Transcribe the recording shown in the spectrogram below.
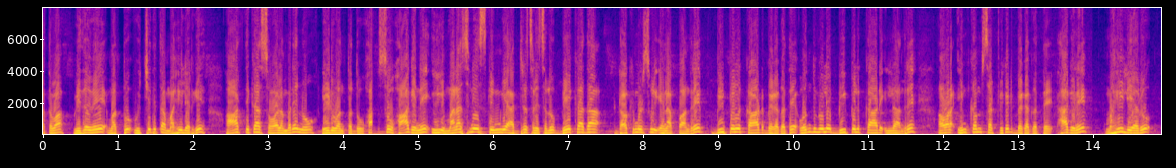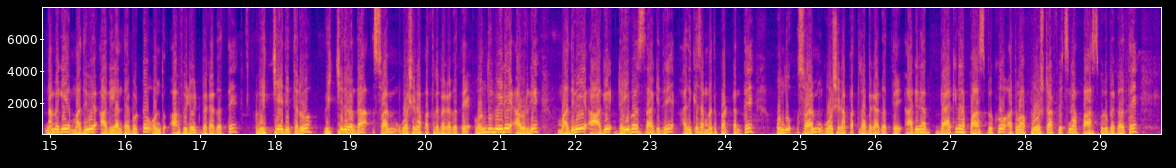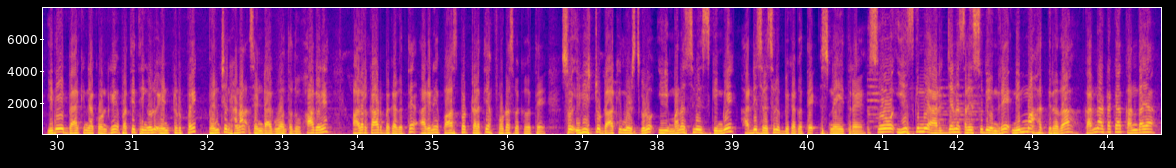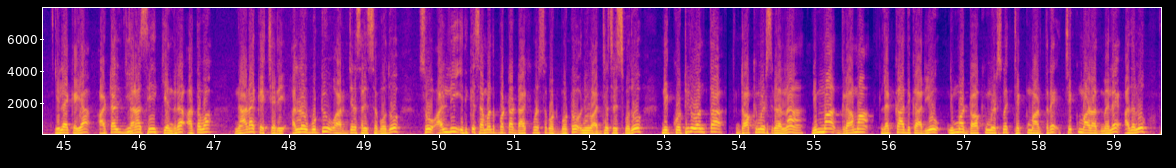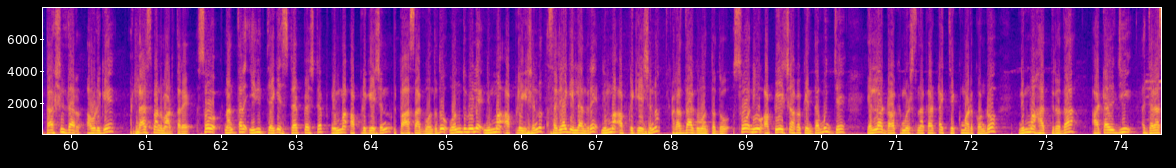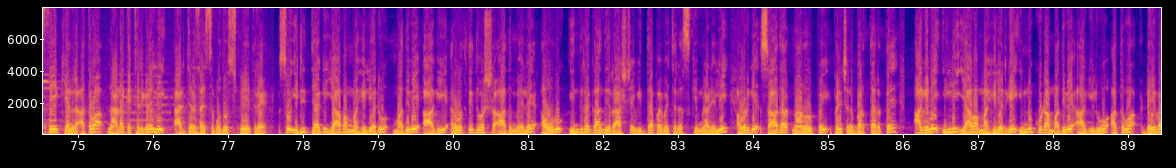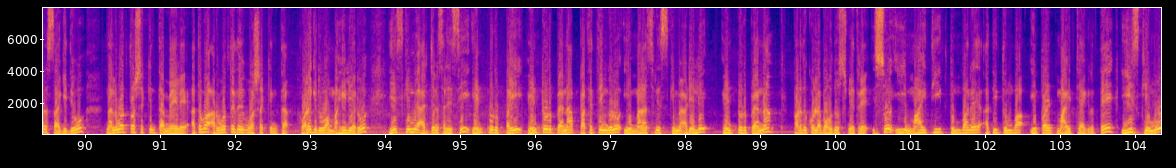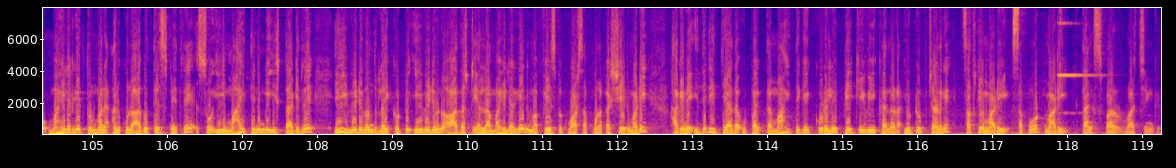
ಅಥವಾ ವಿಧವೆ ಮತ್ತು ವಿಚ್ಛೇದಿತ ಮಹಿಳೆಯರಿಗೆ ಆರ್ಥಿಕ ಸ್ವಾವಲಂಬನೆಯನ್ನು ನೀಡುವಂತದ್ದು ಸೊ ಹಾಗೆಯೇ ಈ ಮನಸ್ಸಿನ ಸ್ಕೀಮ್ಗೆ ಅರ್ಜಿ ಸಲ್ಲಿಸಲು ಬೇಕಾದ ಡಾಕ್ಯುಮೆಂಟ್ಸ್ಗಳು ಏನಪ್ಪಾ ಅಂದ್ರೆ ಬಿ ಪಿ ಎಲ್ ಕಾರ್ಡ್ ಬೇಕಾಗುತ್ತೆ. ಒಂದು ವೇಳೆ ಬಿ ಪಿ ಎಲ್ ಕಾರ್ಡ್ ಇಲ್ಲ ಅಂದ್ರೆ ಅವರ ಇನ್ಕಮ್ ಸರ್ಟಿಫಿಕೇಟ್ ಬೇಕಾಗುತ್ತೆ. ಹಾಗೆಯೇ ಮಹಿಳೆಯರು ನಮಗೆ ಮದುವೆ ಆಗಿಲ್ಲ ಅಂತ ಹೇಳ್ಬಿಟ್ಟು ಒಂದು ಅಫಿಡೇವಿಟ್ ಬೇಕಾಗುತ್ತೆ. ವಿಚ್ಛೇದಿತರು, ವಿಚ್ಛೇದನದ ಸ್ವಯಂ ಘೋಷಣಾ ಪತ್ರ ಬೇಕಾಗುತ್ತೆ. ಒಂದು ವೇಳೆ ಅವರಿಗೆ ಮದುವೆ ಆಗಿ ಡೈವರ್ಸ್ ಆಗಿದೆ ಅದಕ್ಕೆ ಸಂಬಂಧಪಟ್ಟಂತೆ ಒಂದು ಸ್ವಯಂ ಘೋಷಣಾ ಪತ್ರ ಬೇಕಾಗುತ್ತೆ. ಹಾಗೆಯೇ ಬ್ಯಾಂಕಿನ ಪಾಸ್ಬುಕ್ ಅಥವಾ ಪೋಸ್ಟ್ ಆಫೀಸ್ನ ಪಾಸ್ಬುಕ್ ಬೇಕಾಗುತ್ತೆ. ಇದೇ ಬ್ಯಾಂಕಿನ ಅಕೌಂಟ್ಗೆ ಪ್ರತಿ ತಿಂಗಳು ಎಂಟು ರೂಪಾಯಿ ಪೆನ್ಷನ್ ಹಣ ಸೆಂಡ್ ಆಗುವಂಥದ್ದು. ಹಾಗೆಯೇ ಆಧಾರ್ ಕಾರ್ಡ್ ಬೇಕಾಗುತ್ತೆ, ಹಾಗೆಯೇ ಪಾಸ್ಪೋರ್ಟ್ ಅಳತೆಯ ಫೋಟೋಸ್ ಬೇಕಾಗುತ್ತೆ. ಸೊ, ಇವಿಷ್ಟು ಡಾಕ್ಯುಮೆಂಟ್ಸ್ಗಳು ಈ ಮನಸ್ವಿನಿ ಸ್ಕೀಮ್ಗೆ ಅರ್ಜಿ ಸಲ್ಲಿಸಲು ಬೇಕಾಗುತ್ತೆ. ಸ್ನೇಹಿತರೆ, ಸೊ, ಈ ಸ್ಕೀಮ್ಗೆ ಅರ್ಜಿಯನ್ನು ಸಲ್ಲಿಸುವುದು ಎಂದರೆ ನಿಮ್ಮ ಹತ್ತಿರದ ಕರ್ನಾಟಕ ಕಂದಾಯ ಇಲಾಖೆಯ ಅಟಲ್ ಜನಸಿ ಕೇಂದ್ರ ಅಥವಾ ನಾಡ ಕಚೇರಿ ಅಲ್ಲಿ ಹೋಗ್ಬಿಟ್ಟು ಅರ್ಜಿ ಸಲ್ಲಿಸಬಹುದು. ಸೊ ಅಲ್ಲಿ ಇದಕ್ಕೆ ಸಂಬಂಧಪಟ್ಟ ಡಾಕ್ಯುಮೆಂಟ್ಸ್ ಕೊಟ್ಬಿಟ್ಟು ನೀವು ಅರ್ಜಿ ಸಲ್ಲಿಸಬಹುದು. ನೀವು ಕೊಟ್ಟಿರುವಂತ ಡಾಕ್ಯುಮೆಂಟ್ಸ್ ಗಳನ್ನ ನಿಮ್ಮ ಗ್ರಾಮ ಲೆಕ್ಕಾಧಿಕಾರಿಯು ನಿಮ್ಮ ಡಾಕ್ಯುಮೆಂಟ್ಸ್ನ ಚೆಕ್ ಮಾಡ್ತಾರೆ. ಚೆಕ್ ಮಾಡಾದ್ಮೇಲೆ ಅದನ್ನು ತಹಶೀಲ್ದಾರ್ ಅವರಿಗೆ ಟ್ರಾನ್ಸ್ಫರ್ ಮಾಡ್ತಾರೆ. ಸೊ ನಂತರ ಈ ರೀತಿಯಾಗಿ ಸ್ಟೆಪ್ ಬೈ ಸ್ಟೆಪ್ ನಿಮ್ಮ ಅಪ್ಲಿಕೇಶನ್ ಪಾಸ್ ಆಗುವಂಥದ್ದು. ಒಂದು ವೇಳೆ ನಿಮ್ಮ ಅಪ್ಲಿಕೇಶನ್ ಸರಿಯಾಗಿಲ್ಲ ಅಂದ್ರೆ ನಿಮ್ಮ ಅಪ್ಲಿಕೇಶನ್ ರದ್ದಾಗುವಂಥದ್ದು. ಸೊ ನೀವು ಅಪ್ಲಿಕೇಶನ್ ಹಾಕೋಕ್ಕಿಂತ ಮುಂಚೆ ಎಲ್ಲ ಡಾಕ್ಯುಮೆಂಟ್ಸ್ನ ಕರೆಕ್ಟಾಗಿ ಚೆಕ್ ಮಾಡಿಕೊಂಡು ನಿಮ್ಮ ಹತ್ತಿರದ ಅಟಲ್ಜಿ ಜನಸೇವೆ ಕೇಂದ್ರ ಅಥವಾ ನಾಡ ಕಚೇರಿಗಳಲ್ಲಿ ಅರ್ಜಿ ಸಲ್ಲಿಸಬಹುದು, ಸ್ನೇಹಿತರೆ. ಸೊ ಈ ರೀತಿಯಾಗಿ ಯಾವ ಮಹಿಳೆಯರು ಮದುವೆ ಆಗಿ ಅರವತ್ತೈದು ವರ್ಷ ಆದ ಮೇಲೆ ಅವರು ಇಂದಿರಾ ಗಾಂಧಿ ರಾಷ್ಟ್ರೀಯ ವೃದ್ಧಾಪ್ಯ ವೇತನ ಸ್ಕೀಮ್ ಅಡಿಯಲ್ಲಿ ಅವರಿಗೆ ಸಾವಿರದ ನಾನೂರು ರೂಪಾಯಿ ಪೆನ್ಷನ್ ಬರ್ತಾ ಇರುತ್ತೆ. ಹಾಗೆಯೇ ಇಲ್ಲಿ ಯಾವ ಮಹಿಳೆಯರಿಗೆ ಇನ್ನೂ ಕೂಡ ಮದುವೆ ಆಗಿಲ್ವೋ ಅಥವಾ ಡೈವರ್ಸ್ ಆಗಿದೆಯೋ ನಲವತ್ತು ವರ್ಷಕ್ಕಿಂತ ಮೇಲೆ ಅಥವಾ ಅರವತ್ತೈದು ವರ್ಷಕ್ಕಿಂತ ಒಳಗಿರುವ ಮಹಿಳೆಯರು ಈ ಸ್ಕೀಮ್ ಅರ್ಜಿ ಸಲ್ಲಿಸಿ ಎಂಟುನೂರು ರೂಪಾಯಿ, ಎಂಟುನೂರು ರೂಪಾಯಿನ ಪ್ರತಿ ತಿಂಗಳು ಈ ಮನಸ್ವಿ ಸ್ಕೀಮ್ ಅಡಿಯಲ್ಲಿ ಎಂಟುನೂರು ರೂಪಾಯಿನ ಪಡೆದುಕೊಳ್ಳಬಹುದು, ಸ್ನೇಹಿತರೆ. ಸೊ ಈ ಮಾಹಿತಿ ತುಂಬಾನೇ, ಅತಿ ತುಂಬಾ ಇಂಪಾರ್ಟೆಂಟ್ ಮಾಹಿತಿ ಆಗಿರುತ್ತೆ ಈ ಸ್ಕೀಮು ಮಹಿಳೆಯರಿಗೆ ತುಂಬಾನೇ ಅನುಕೂಲ ಆಗುತ್ತೆ ಸ್ನೇಹಿತರೆ. ಸೊ ಈ ಮಾಹಿತಿ ನಿಮಗೆ ಇಷ್ಟ ಆಗಿದ್ರೆ ಈ ವಿಡಿಯೋಗೆ ಒಂದು ಲೈಕ್ ಕೊಟ್ಟು ಈ ವಿಡಿಯೋನು ಆದಷ್ಟು ಎಲ್ಲ ಮಹಿಳೆಯರಿಗೆ ನಿಮ್ಮ ಫೇಸ್ಬುಕ್ ವಾಟ್ಸ್ಆಪ್ ಮೂಲಕ ಶೇರ್ ಮಾಡಿ. ಹಾಗೆಯೇ ಇದೇ ರೀತಿಯಾದ ಉಪಯುಕ್ತ ಮಾಹಿತಿಗೆ ಕೂಡಲೇ P K V Kannada YouTube ಚಾನಲ್ಗೆ ಸಬ್ಸ್ಕ್ರೈಬ್ ಮಾಡಿ ಸಪೋರ್ಟ್ ಮಾಡಿ. Thanks for watching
